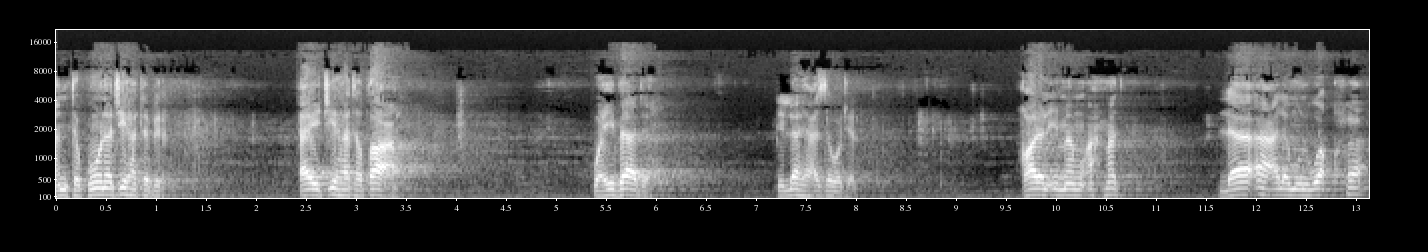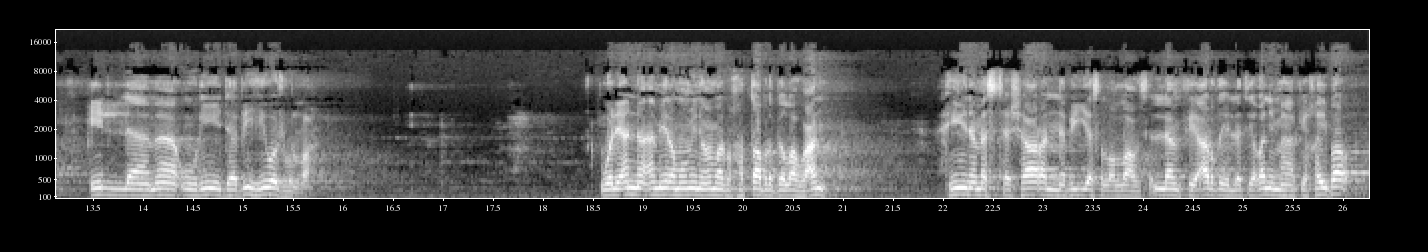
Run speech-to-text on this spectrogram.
أن تكون جهة بر أي جهة طاعة وعبادة لله عز وجل. قال الإمام أحمد لا أعلم الوقف إلا ما أريد به وجه الله. ولأن أمير المؤمنين عمر بن الخطاب رضي الله عنه حينما استشار النبي صلى الله عليه وسلم في أرضه التي غنمها في خيبر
